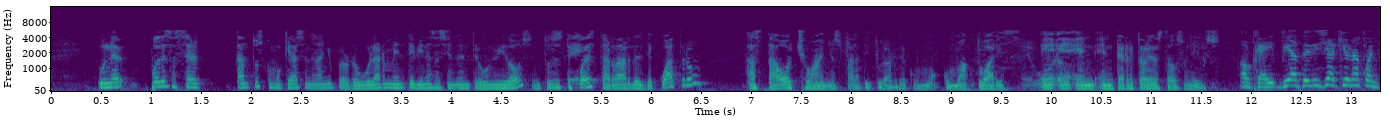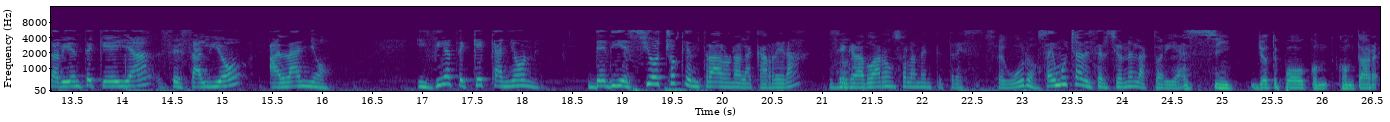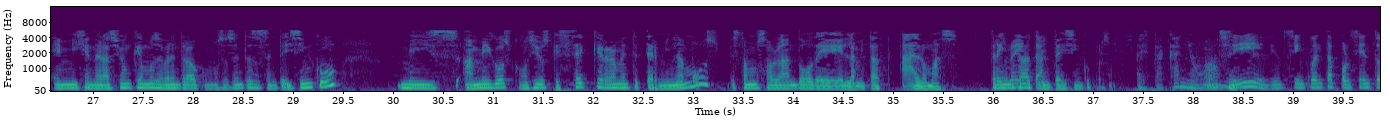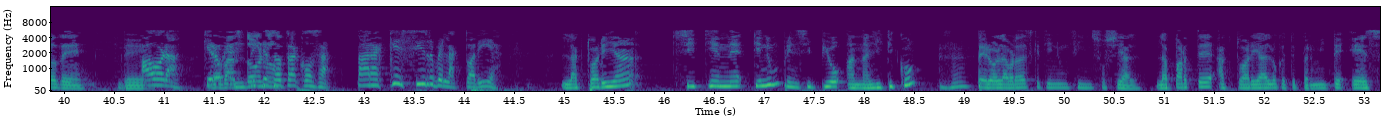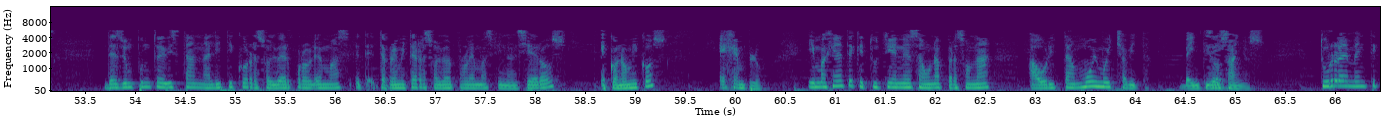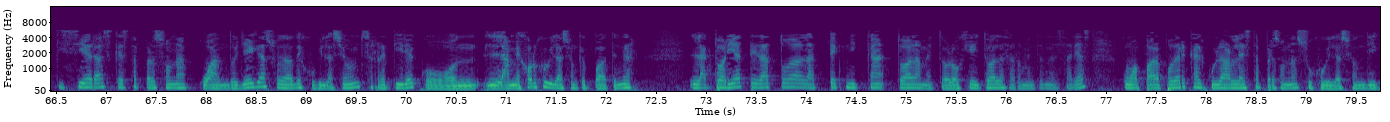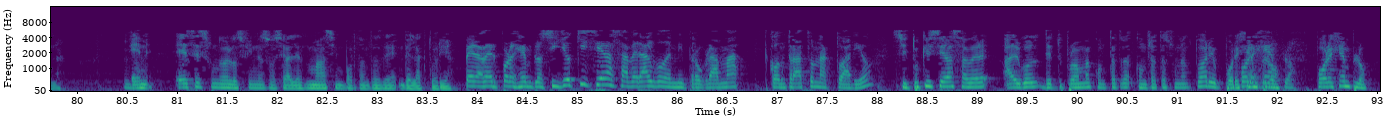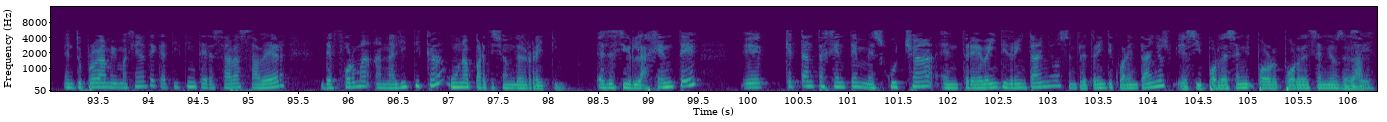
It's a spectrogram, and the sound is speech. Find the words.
Una- puedes hacer tantos como quieras en el año, pero regularmente vienes haciendo entre uno y dos, entonces te puedes tardar desde cuatro hasta ocho años para titularte como, como actuario eh, en, en territorio de Estados Unidos. Ok, fíjate, dice aquí una cuentaviente que ella se salió al año. Y fíjate qué cañón. De 18 que entraron a la carrera, se graduaron solamente tres. Seguro. O sea, hay mucha deserción en la actuaría. Eh, Sí, yo te puedo con- contar en mi generación que hemos de haber entrado como 60, 65. Mis amigos conocidos que sé que realmente terminamos, estamos hablando de la mitad a lo más. 30, 30. 35 personas. Está cañón. Ah, sí, un 50% de... De Ahora, quiero que abandono. expliques otra cosa. ¿Para qué sirve la actuaría? La actuaría sí tiene, tiene un principio analítico, pero la verdad es que tiene un fin social. La parte actuarial lo que te permite es, desde un punto de vista analítico, resolver problemas, eh, te, te permite resolver problemas financieros, económicos. Ejemplo, imagínate que tú tienes a una persona ahorita muy, muy chavita, 22 Sí. años. Tú realmente quisieras que esta persona, cuando llegue a su edad de jubilación, se retire con la mejor jubilación que pueda tener. La actuaría te da toda la técnica, toda la metodología y todas las herramientas necesarias como para poder calcularle a esta persona su jubilación digna. En- ese es uno de los fines sociales más importantes de, de la actuaría. Pero a ver, por ejemplo, si yo quisiera saber algo de mi programa, ¿contrato un actuario? Si tú quisieras saber algo de tu programa, contrata- contratas un actuario. Por Por ejemplo, ejemplo. por ejemplo, en tu programa, imagínate que a ti te interesara saber de forma analítica una partición del rating. Es decir, la gente, eh, ¿qué tanta gente me escucha entre 20 y 30 años, entre 30 y 40 años, y así por, decen- por, por decenios de edad? Sí.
